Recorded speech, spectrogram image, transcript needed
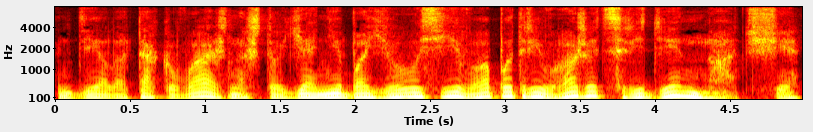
Дело так важно, что я не боюсь его потревожить среди ночи.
